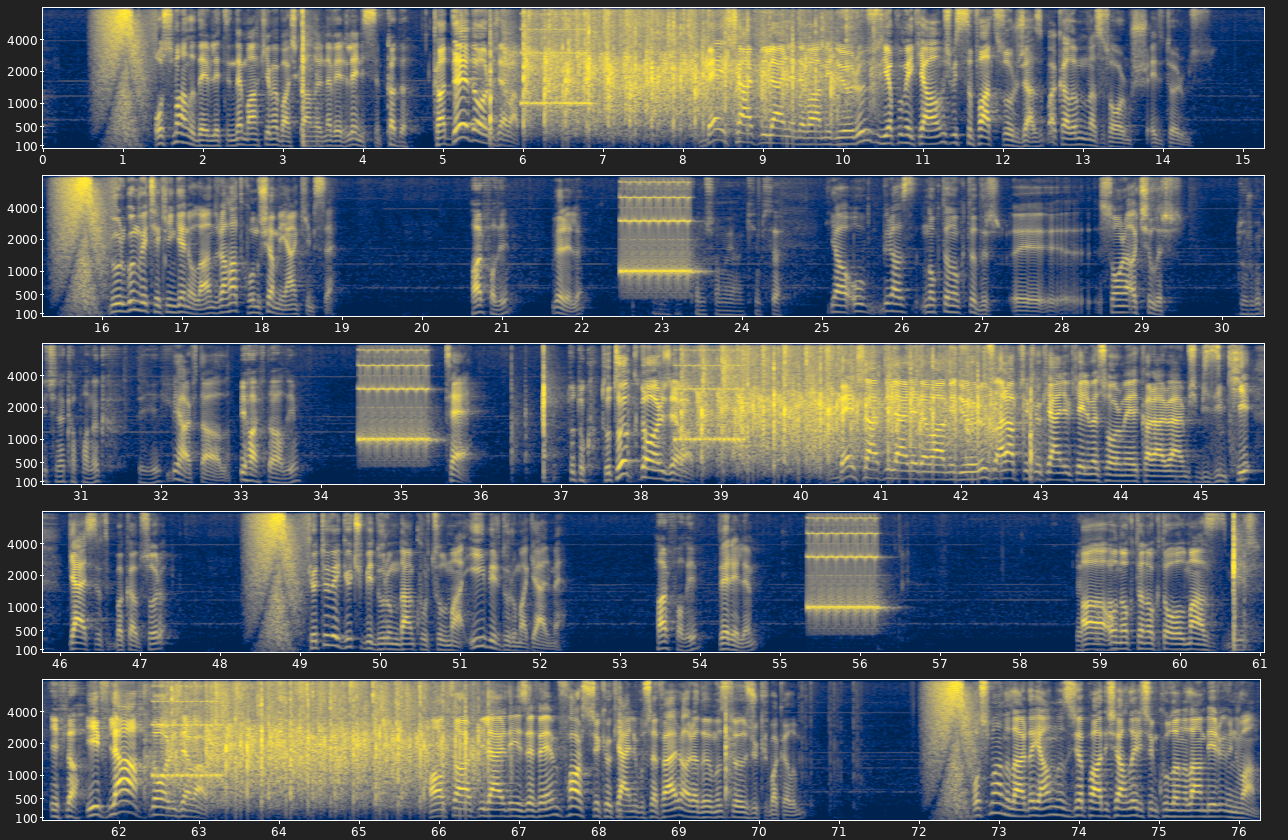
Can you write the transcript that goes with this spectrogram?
Osmanlı Devleti'nde mahkeme başkanlarına verilen isim. Kadı. Kadı doğru cevap. Beş harflilerle devam ediyoruz. Yapım eki almış bir sıfat soracağız. Bakalım nasıl sormuş editörümüz. Durgun ve çekingen olan, rahat konuşamayan kimse. Harf alayım. Verelim. Konuşamayan kimse. Ya o biraz nokta noktadır. Ee, sonra açılır. Durgun içine kapanık değil. Bir harf daha alın. Bir harf daha alayım. T. Tutuk. Tutuk doğru cevap. Beş harflilerle devam ediyoruz. Arapça kökenli bir kelime sormaya karar vermiş bizimki. Gelsin bakalım soru. Kötü ve güç bir durumdan kurtulma, iyi bir duruma gelme. Harf alayım. Verelim. Aa o nokta nokta olmaz bir. İflah. İflah doğru cevap. Altı harflilerdeyiz efendim. Farsça kökenli bu sefer aradığımız sözcük bakalım. Osmanlılarda yalnızca padişahlar için kullanılan bir ünvan.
